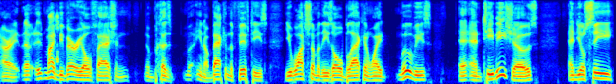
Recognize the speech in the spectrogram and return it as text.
All right, uh, it might be very old fashioned because you know back in the fifties, you watch some of these old black and white movies and, and TV shows, and you'll see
